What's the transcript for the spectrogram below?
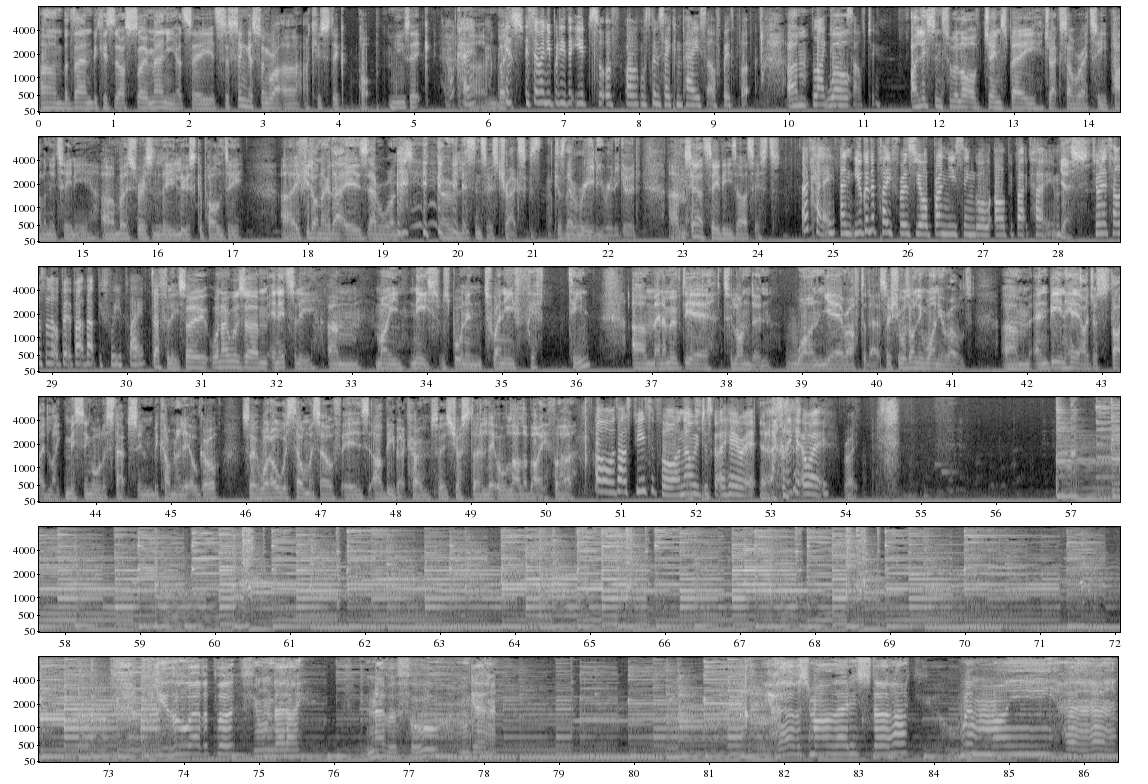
Um, but then because there are so many, I'd say it's a singer songwriter acoustic pop music. Okay. Um, but is, is there anybody that you'd sort of I was going to say compare yourself with, but um, like well, yourself to? I listen to a lot of James Bay, Jack Savoretti, Paolo Nutini, uh, most recently Lewis Capaldi. Uh, if you don't know who that is, everyone go listen to his tracks because they're really, really good. Um, so yeah, I'd say these artists. Okay, and you're going to play for us your brand new single "I'll Be Back Home." Yes. Do you want to tell us a little bit about that before you play it? Definitely. So when I was um, in Italy, um, my niece was born in 2015, um, and I moved here to London one year after that. So she was only one year old. Um, and being here, I just started like missing all the steps in becoming a little girl. So what I always tell myself is I'll be back home. So it's just a little lullaby for her. Oh, that's beautiful. And now we've just got to hear it. Yeah. Take it away. Right. Forget. You have a smile that is stuck in my head.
